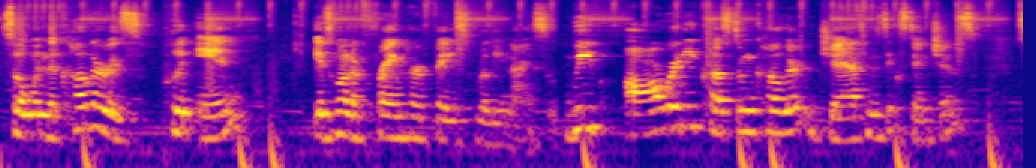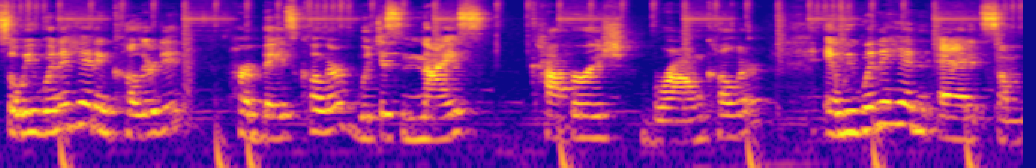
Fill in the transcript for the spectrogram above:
so when the color is put in, it's going to frame her face really nicely. We've already custom colored Jasmine's extensions, so we went ahead and colored it, her base color, which is nice copperish brown color. And we went ahead and added some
